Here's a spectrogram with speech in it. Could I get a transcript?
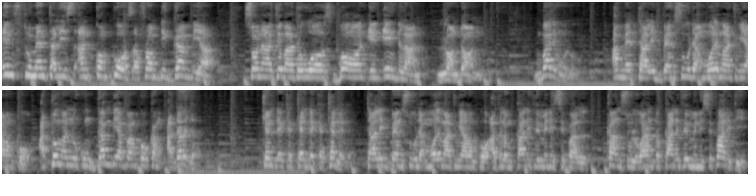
instrumentalist and composer from the Gambia. Sona Jobate was born in England, London. Mbadiŋolu Ahmed Talib Bensouda mole matimi yaron ko a toman nukun Gambia banko kan a kendeke kendeke kendeke talib ben suuda mole matimi alon ko atelem kanifi municipal council waranto kanifi municipality.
